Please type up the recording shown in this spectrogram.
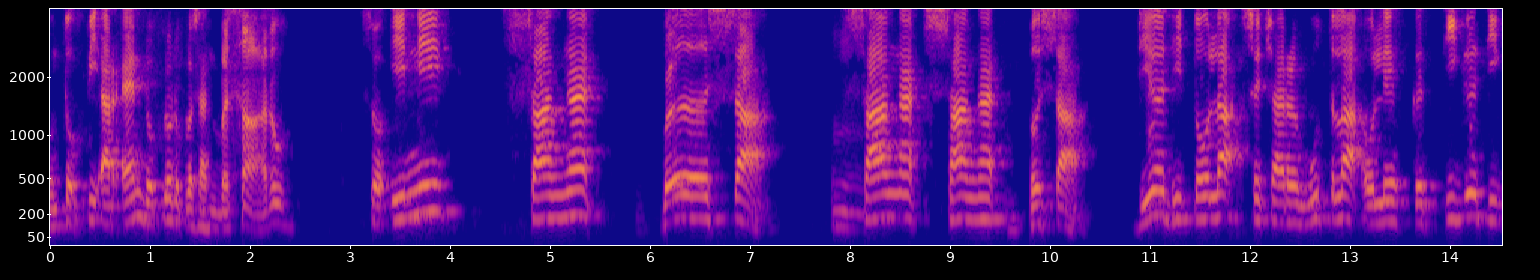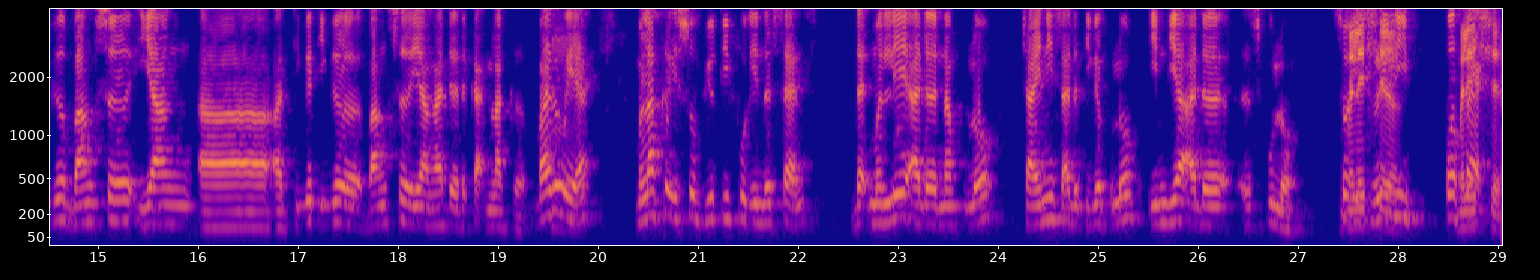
untuk PRN 2021. Besar tu. So, ini sangat besar. Hmm. Sangat-sangat besar dia ditolak secara mutlak oleh ketiga-tiga bangsa yang uh, uh, tiga-tiga bangsa yang ada dekat Melaka. By the way, eh, Melaka is so beautiful in the sense that Malay ada 60, Chinese ada 30, India ada 10. So it's Malaysia. really perfect. Malaysia.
